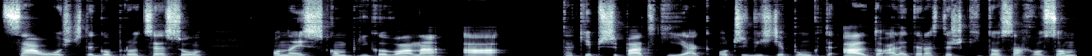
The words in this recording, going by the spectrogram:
całość tego procesu, ona jest skomplikowana, a takie przypadki jak oczywiście punkty Alto, ale teraz też Kito Sacho są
